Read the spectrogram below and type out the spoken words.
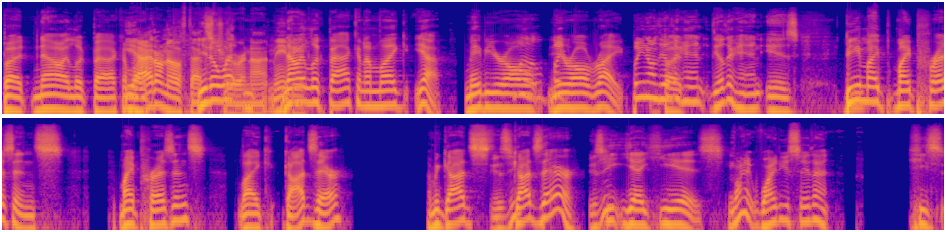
But now I look back, I'm yeah, like, I don't know if that's you know true what? or not. Maybe. Now I look back and I'm like, yeah, maybe you're all Well, but- you're all right. But you know, on the other hand, the other hand is Being my my presence, my presence, like God's there. I mean, God's Is he? God's there. Is he? yeah, he is. why? Why do you say that? He's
